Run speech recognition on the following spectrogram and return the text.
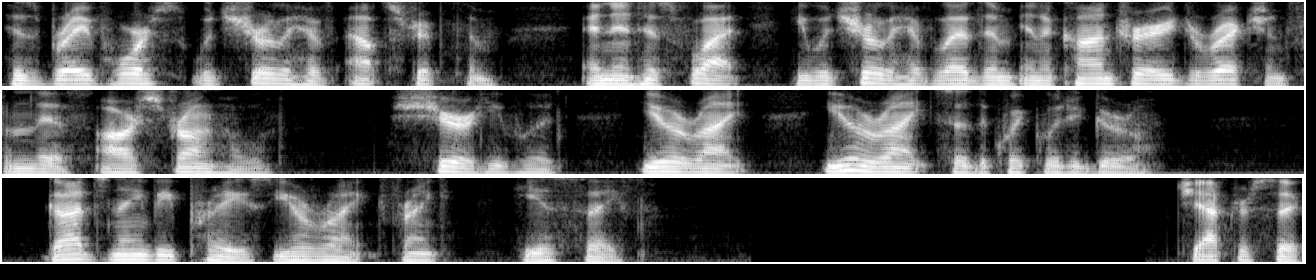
his brave horse would surely have outstripped them, and in his flight he would surely have led them in a contrary direction from this, our stronghold." "Sure he would. You are right, you are right," said the quick witted girl. "God's name be praised, you are right, Frank. He is safe." CHAPTER VI.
